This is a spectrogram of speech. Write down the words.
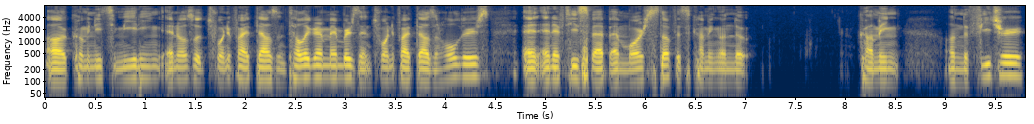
uh, community meeting, and also 25,000 Telegram members and 25,000 holders, and NFT swap and more stuff is coming on the coming on the feature.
